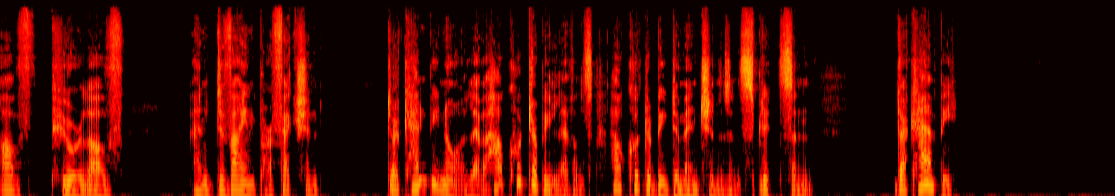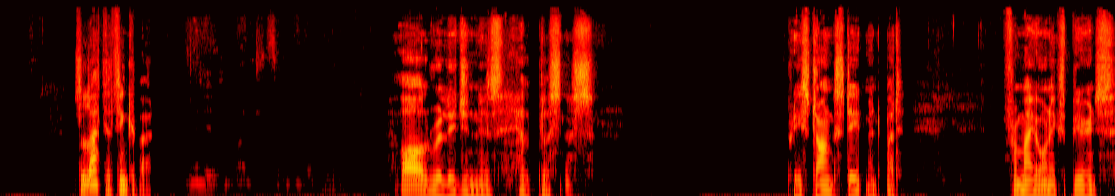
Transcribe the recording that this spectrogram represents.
of pure love and divine perfection, there can be no level. How could there be levels? How could there be dimensions and splits? And there can't be. It's a lot to think about. All religion is helplessness. Pretty strong statement, but from my own experience,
